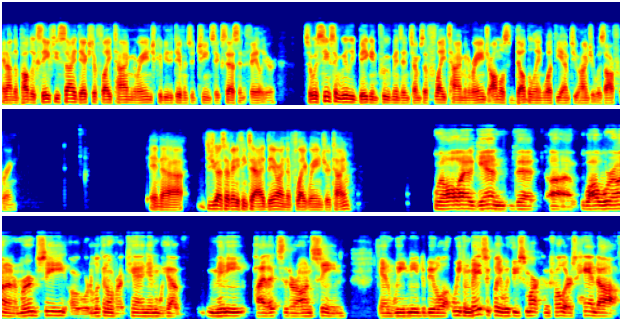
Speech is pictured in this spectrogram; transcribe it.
And on the public safety side, the extra flight time and range could be the difference between success and failure. So we're seeing some really big improvements in terms of flight time and range, almost doubling what the M200 was offering. And uh, did you guys have anything to add there on the flight range or time? Well, I'll add again that uh, while we're on an emergency or we're looking over a canyon, we have many pilots that are on scene and we need to be able, we can basically with these smart controllers hand off,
